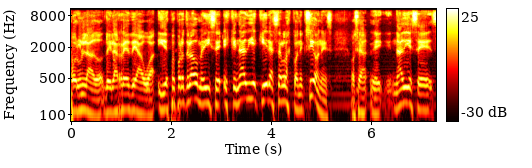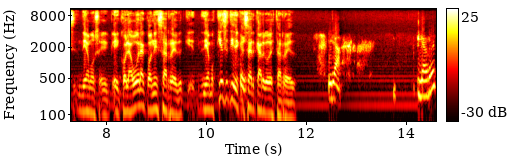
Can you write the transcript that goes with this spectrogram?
por un lado, de la red de agua, y después por otro lado me dice, es que nadie quiere hacer las conexiones, o sea, eh, nadie se, digamos, eh, eh, colabora con esa red. Digamos, ¿quién se tiene que hacer cargo de esta red? Mira, la red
